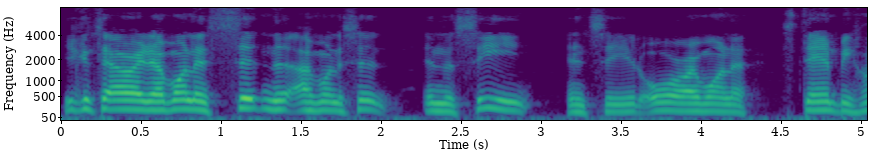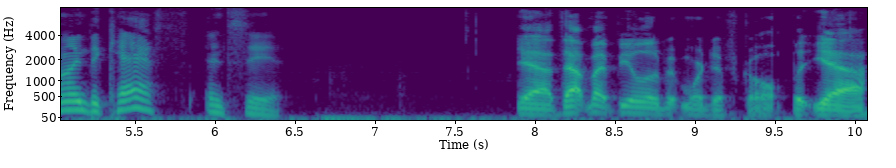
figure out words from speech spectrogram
you can say, all right, I want to sit in the I want to sit in the seat and see it, or I want to stand behind the cast and see it. Yeah, that might be a little bit more difficult, but yeah,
